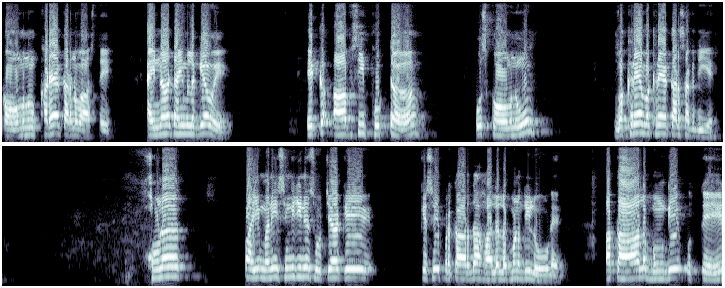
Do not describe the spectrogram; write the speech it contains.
ਕੌਮ ਨੂੰ ਖੜਿਆ ਕਰਨ ਵਾਸਤੇ ਇੰਨਾ ਟਾਈਮ ਲੱਗਿਆ ਹੋਏ ਇੱਕ ਆਪਸੀ ਫੁੱਟ ਉਸ ਕੌਮ ਨੂੰ ਵੱਖਰਿਆਂ ਵੱਖਰਿਆਂ ਕਰ ਸਕਦੀ ਹੈ ਹੁਣ ਭਾਈ ਮਨੀ ਸਿੰਘ ਜੀ ਨੇ ਸੋਚਿਆ ਕਿ ਕਿਸੇ ਪ੍ਰਕਾਰ ਦਾ ਹੱਲ ਲੱਭਣ ਦੀ ਲੋੜ ਹੈ ਅਕਾਲ ਬੁੰਗੇ ਉੱਤੇ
